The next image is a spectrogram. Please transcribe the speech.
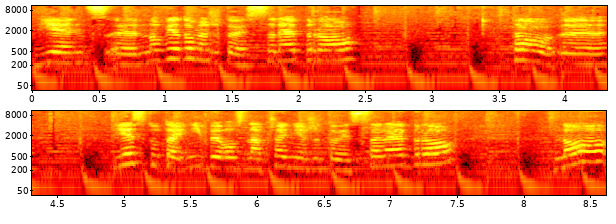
Więc no wiadomo, że to jest srebro. To jest tutaj niby oznaczenie, że to jest srebro. No,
